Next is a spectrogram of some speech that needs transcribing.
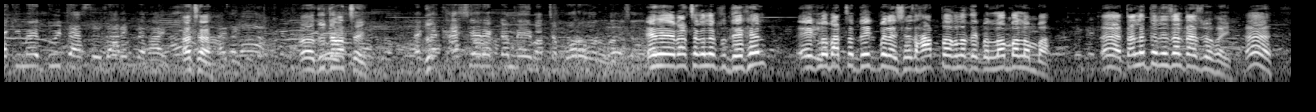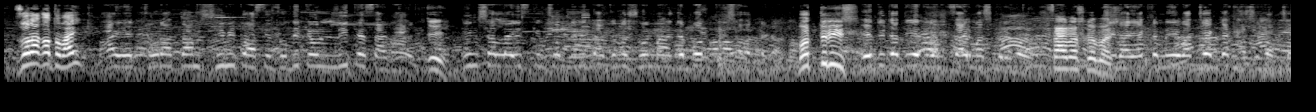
একই মায়ের দুইটা আছে যে আরেকটা ভাই। আচ্ছা। ও দুটো বাচ্চাই। একটা খাসি আর একটা মেয়ে বাচ্চা বড় বড় বাচ্চা। যে বাচ্চাগুলো একটু দেখেন। এগুলো বাচ্চা দেখবে না সে হাত পা গুলো দেখবেন লম্বা লম্বা। হ্যাঁ তাহলে তো রেজাল্ট আসবে ভাই। হ্যাঁ জোড়া কত ভাই? ভাই এর জোড়ার দাম সীমিত আছে যদি কেউ নিতে চায় ভাই জি। ইনশাল্লাহ স্ক্রিনশট দিবি তার জন্য সম্মানিত বত্রিশ হাজার টাকা। বত্রিশ? এই দুইটা দিয়ে দিলাম মাস করে মাস করে ভাই একটা মেয়ে বাচ্চা একটা খাসি বাচ্চা।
